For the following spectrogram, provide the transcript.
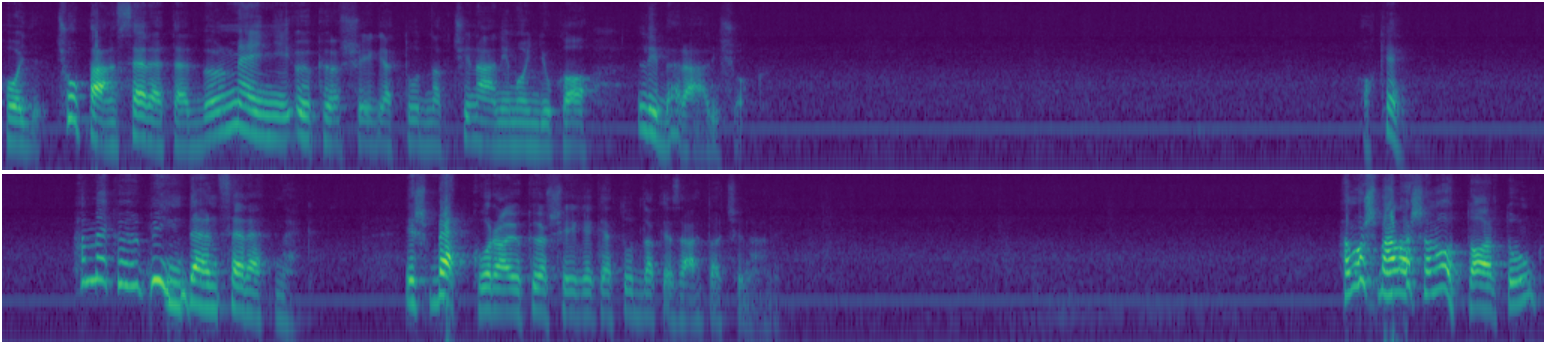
hogy csupán szeretetből mennyi ökörséget tudnak csinálni mondjuk a liberálisok oké? Okay? Hát meg ők mindent szeretnek. És mekkora ökörségeket tudnak ezáltal csinálni. Hát most már lassan ott tartunk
